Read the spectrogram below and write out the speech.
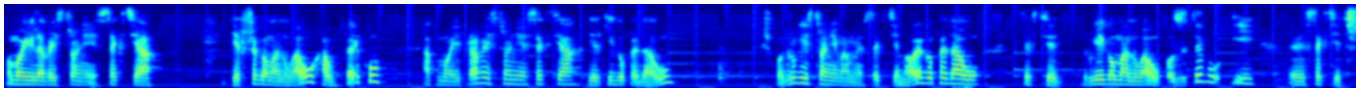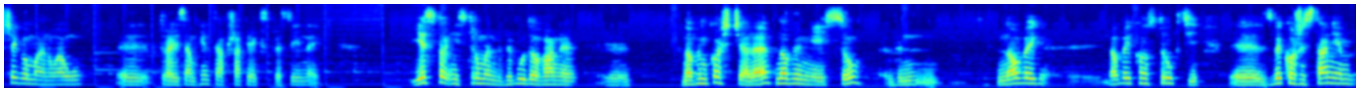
Po mojej lewej stronie jest sekcja pierwszego manuału, Hauptwerku, a po mojej prawej stronie jest sekcja wielkiego pedału. Już po drugiej stronie mamy sekcję małego pedału, sekcję drugiego manuału pozytywu i y, sekcję trzeciego manuału, y, która jest zamknięta w szafie ekspresyjnej jest to instrument wybudowany w nowym kościele, w nowym miejscu, w nowej, nowej konstrukcji, y, z wykorzystaniem,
